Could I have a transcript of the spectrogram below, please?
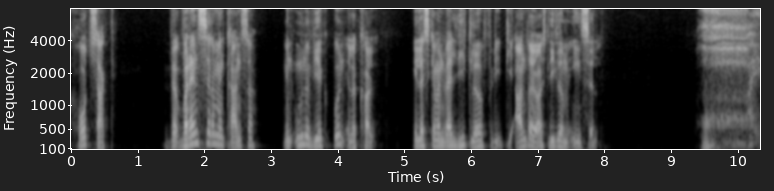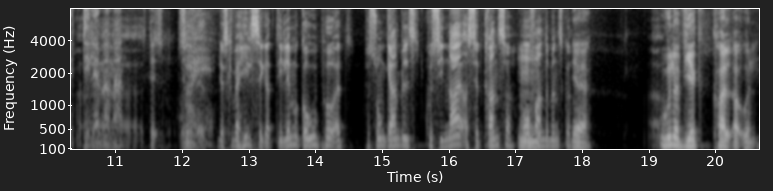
Kort sagt, hvordan sætter man grænser, men uden at virke ond eller kold? Eller skal man være ligeglad, fordi de andre er jo også ligeglade med en selv? Oh, et dilemma, mand. Det, Så øh, jeg skal være helt sikker. Dilemma går ud på, at personen gerne vil kunne sige nej og sætte grænser Mm. mm. over for andre mennesker. Ja. Ja. Uden at virke kold og ond.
